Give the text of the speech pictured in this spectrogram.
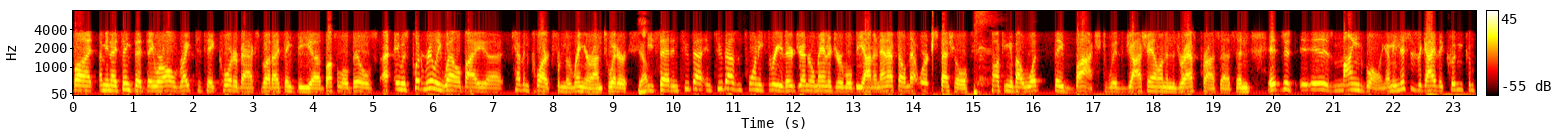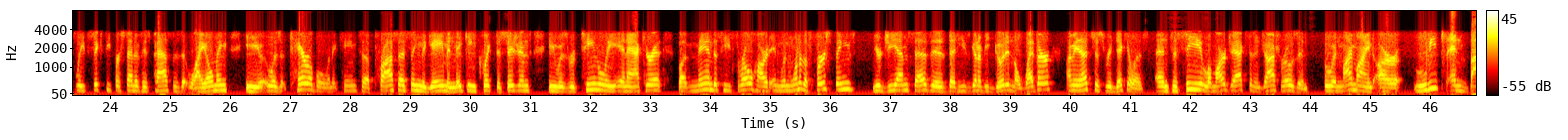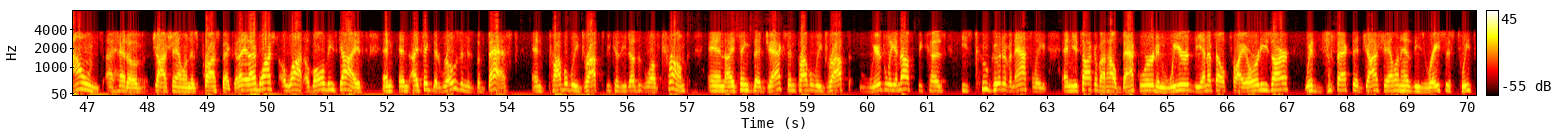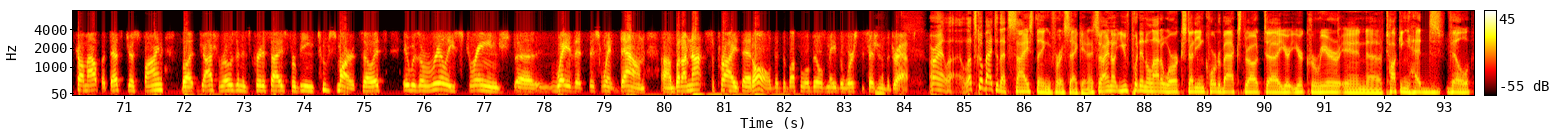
But I mean, I think that they were all right to take quarterbacks, but I think the uh, Buffalo Bills. Uh, it was put really well by uh, Kevin Clark from the Ringer on Twitter. Yep. He said in, two, in 2023, their general manager will be on an NFL Network special talking about what they botched with Josh Allen in the draft process. And it just, it is mind blowing. I mean, this is a guy that couldn't complete 60% of his passes at Wyoming. He was terrible when it came to processing the game and making quick decisions. He was routinely inaccurate, but man, does he throw hard. And when one of the first things your GM says is that he's going to be good in the weather, I mean, that's just ridiculous. And to see Lamar Jackson and Josh Rosen, who in my mind are leaps and bounds ahead of Josh Allen as prospects. And, I, and I've watched a lot of all these guys, and, and I think that Rosen is the best and probably dropped because he doesn't love Trump. And I think that Jackson probably dropped weirdly enough because he's too good of an athlete. And you talk about how backward and weird the NFL priorities are with the fact that Josh Allen has these racist tweets come out, but that's just fine. But Josh Rosen is criticized for being too smart. So it's, it was a really strange uh, way that this went down. Uh, but I'm not surprised at all that the Buffalo Bills made the worst decision of the draft. All right, let's go back to that size thing for a second. So I know you've put in a lot of work studying quarterbacks throughout uh, your your career in uh, Talking Headsville.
